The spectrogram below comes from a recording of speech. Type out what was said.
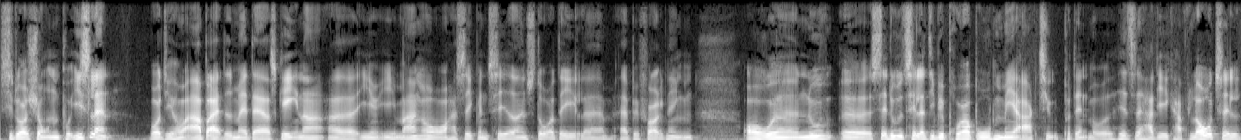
situationen på Island, hvor de har arbejdet med deres gener øh, i, i mange år, har sekventeret en stor del af, af befolkningen, og øh, nu øh, ser det ud til, at de vil prøve at bruge dem mere aktivt på den måde. Hidtil har de ikke haft lov til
